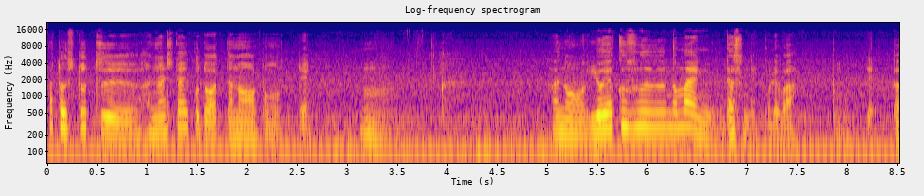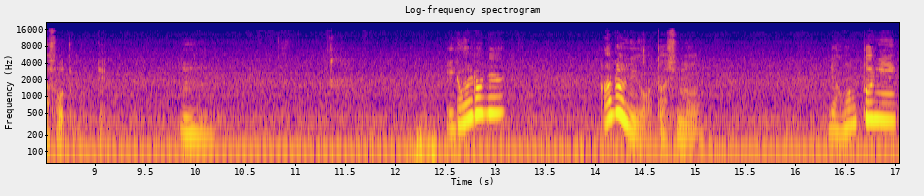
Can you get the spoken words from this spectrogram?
あと一つ話したいことあったなと思って、うん。あの予約の前に出すねこれは。と思って出そうと思って。うん。いろいろねあるんよ私も。で本当に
